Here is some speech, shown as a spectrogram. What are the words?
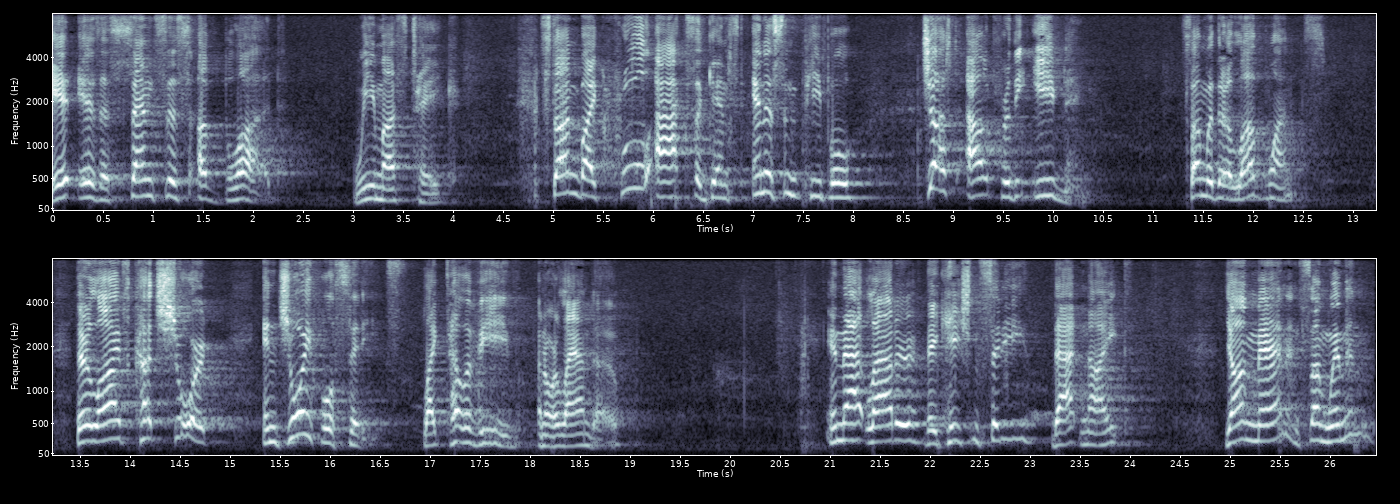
It is a census of blood we must take. Stunned by cruel acts against innocent people just out for the evening some with their loved ones, their lives cut short in joyful cities like Tel Aviv and Orlando. In that latter vacation city that night, young men and some women,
